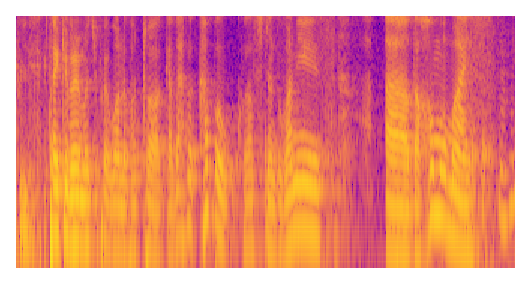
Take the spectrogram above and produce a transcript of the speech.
please. Thank you very much for a wonderful talk. I have a couple of questions. One is uh, the homo mice mm -hmm.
